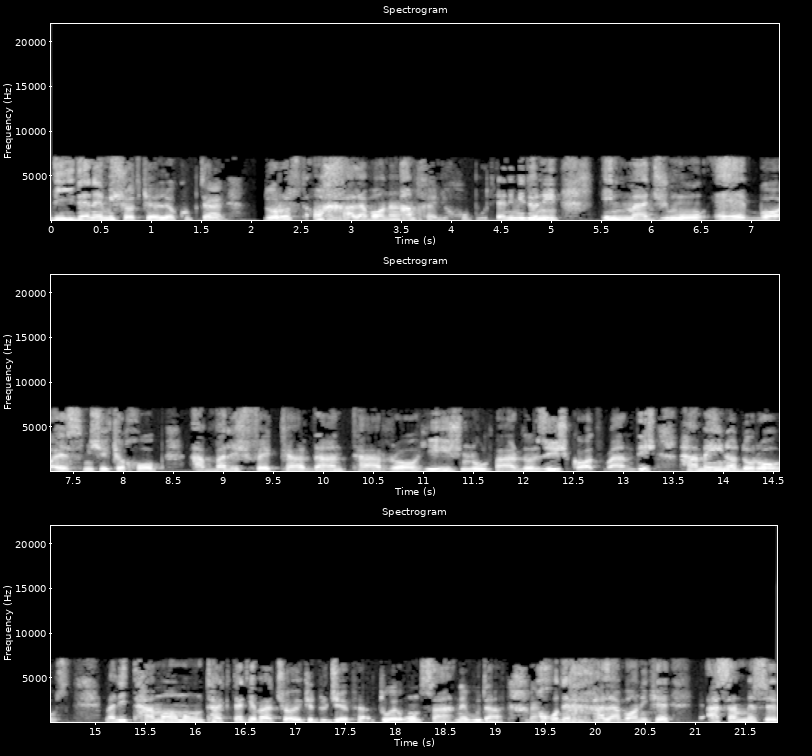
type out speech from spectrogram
دیده نمی‌شد که هلیکوپتره. بله. درست؟ اما خلبانه هم خیلی خوب بود. یعنی می‌دونین این مجموعه باعث میشه که خب اولش فکر کردن طراحیش نورپردازیش کاتبندیش همه اینا درست. ولی تمام اون تک تک بچههایی که تو جبه تو اون صحنه بودن بله. خود خلبانی که اصلا مثل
